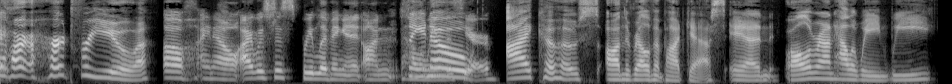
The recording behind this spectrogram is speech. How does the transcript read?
Okay. heart hurt for you. Oh, I know. I was just reliving it on So Halloween you know, this year. I co-host on the Relevant podcast, and all around Halloween, we,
